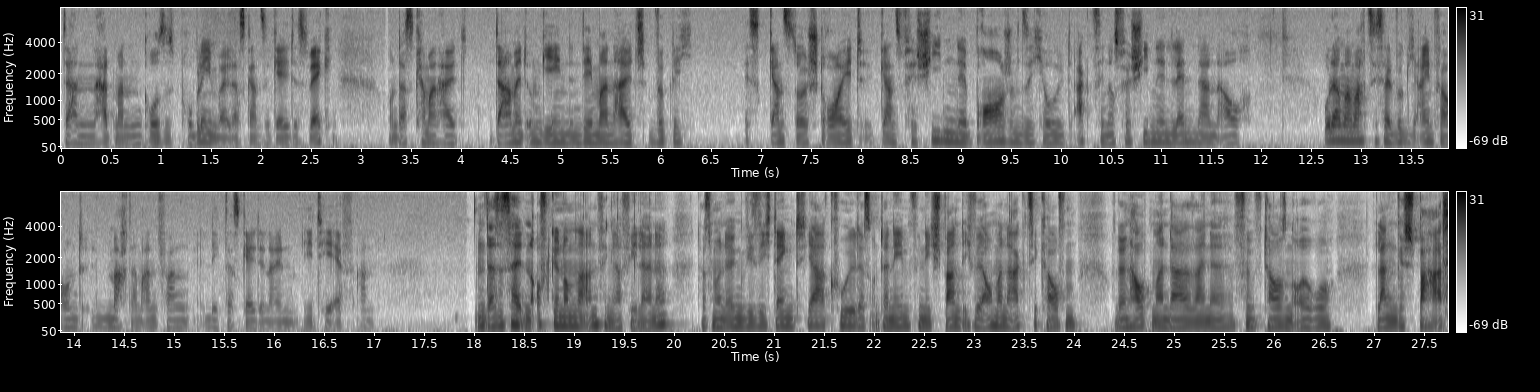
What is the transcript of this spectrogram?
dann hat man ein großes Problem, weil das ganze Geld ist weg. Und das kann man halt damit umgehen, indem man halt wirklich es ganz doll streut, ganz verschiedene Branchen sich holt, Aktien aus verschiedenen Ländern auch oder man macht es sich halt wirklich einfach und macht am Anfang, legt das Geld in einen ETF an. Und das ist halt ein oft genommener Anfängerfehler, ne? Dass man irgendwie sich denkt, ja, cool, das Unternehmen finde ich spannend, ich will auch mal eine Aktie kaufen. Und dann haut man da seine 5000 Euro lang gespart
